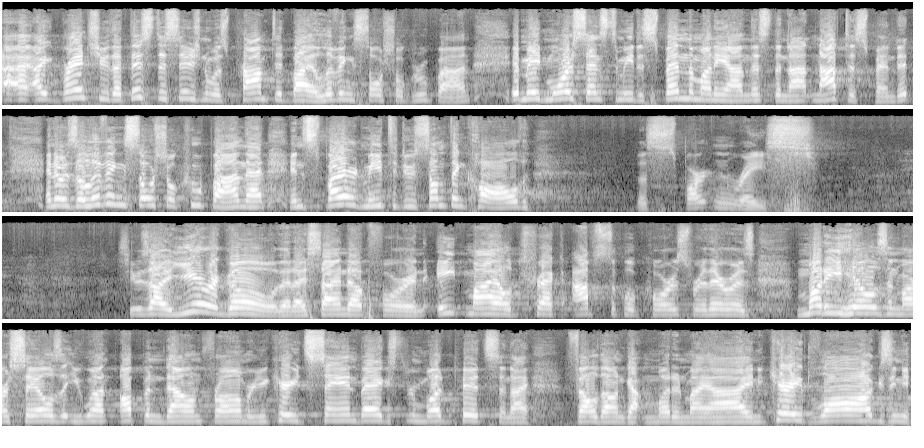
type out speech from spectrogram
I, I grant you that this decision was prompted by a living social Groupon. It made more sense to me to spend the money on this than not, not to spend it. And it was a living social coupon that inspired me to do something called the Spartan Race. It was a year ago that I signed up for an eight mile trek obstacle course where there was muddy hills and Marseilles that you went up and down from, or you carried sandbags through mud pits, and I fell down, got mud in my eye, and you carried logs, and you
